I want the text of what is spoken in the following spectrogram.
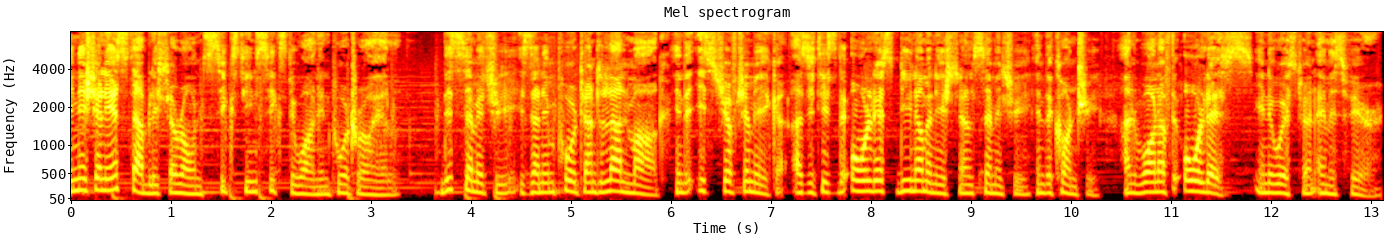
Initially established around 1661 in Port Royal, this cemetery is an important landmark in the history of Jamaica as it is the oldest denominational cemetery in the country and one of the oldest in the Western Hemisphere.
